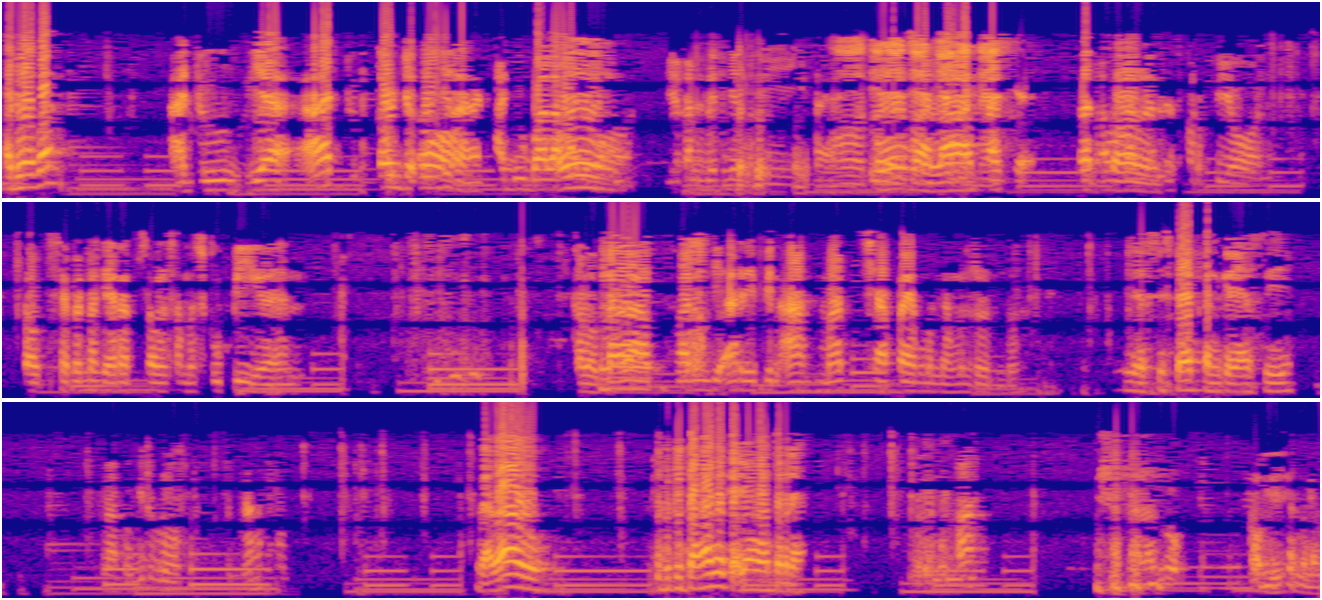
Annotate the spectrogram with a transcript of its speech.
Adu apa? adu ya adu tonjok Oh, aja lah adu balap Oh. adu. Dia kan biasanya di Oh, Iya, balap ya. pakai Repsol Scorpion. top Stephen pakai Repsol sama Scoopy kan kalau Nah. balapan di Arifin Ahmad siapa yang menang menurut lo Ya si Stephen kayaknya sih. Kenapa gitu bro? Kenapa? Gak tahu. Lebih kencang aja kayaknya motornya. Hah? Salah bro. Kok bisa menang?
